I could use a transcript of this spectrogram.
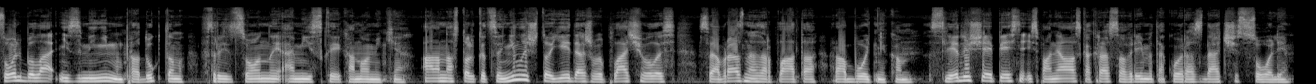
Соль была незаменимым продуктом в традиционной амийской экономике. Она настолько ценилась, что ей даже выплачивалась своеобразная зарплата работникам. Следующая песня исполнялась как раз во время такой раздачи соли.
